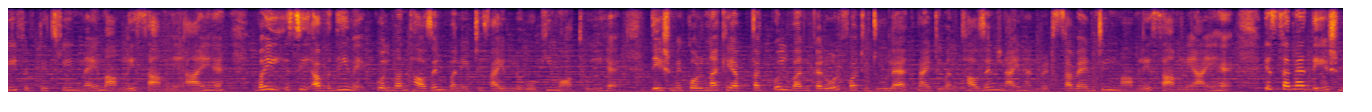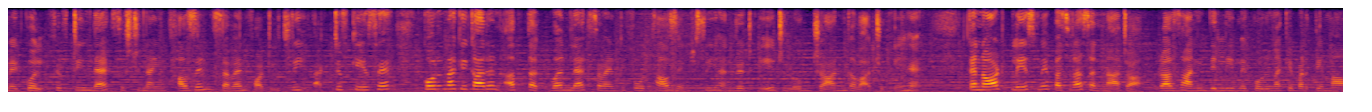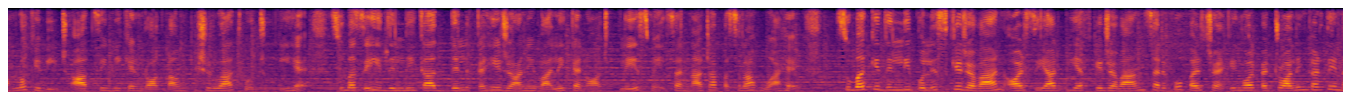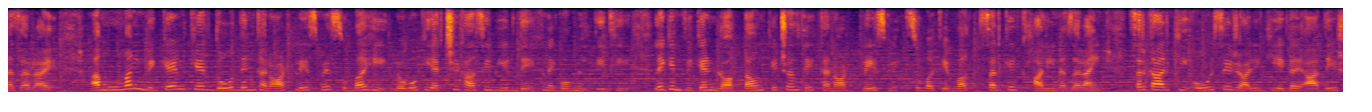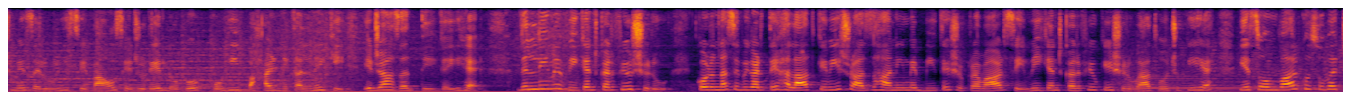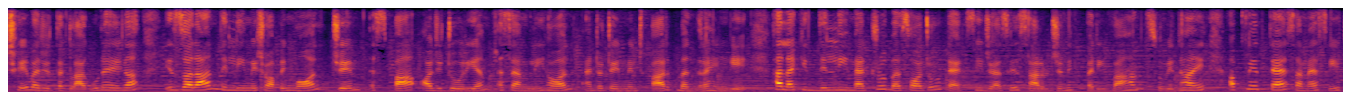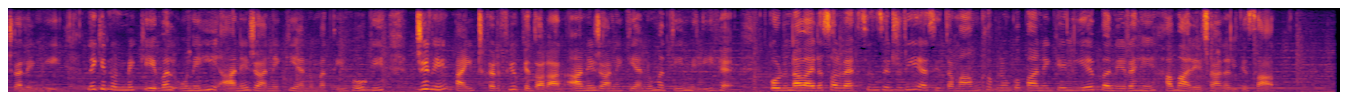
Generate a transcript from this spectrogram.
353 नए मामले सामने आए हैं। वहीं इसी अवधि में कुल 1185 लोगों की मौत हुई है। देश में कोरोना के अब तक कुल वन करोड़ 42 लाख 91,917 मामले सामने आए हैं। इस समय देश में कुल 15 लाख 69,743 एक्टिव केस है। कोरोना के कारण अब तक 1 लाख 74,308 लोग जान गंवा चुके हैं। कनॉट प्लेस में पसरा सन्नाटा। राजधानी दिल्ली में कोरोना के बढ़ते मामलों के बीच आज से वीकेंड लॉकडाउन की शुरुआत हो चुकी है। सुबह से ही दिल्ली का दिल कहे जाने वाले कनॉट प्लेस में सन्नाटा पसरा हुआ है। सुबह के दिल्ली पुलिस के जवान और सीआरपीएफ के जवान सड़कों पर चेकिंग और पेट्रोलिंग करते नज़र आए। अमूमन वीकेंड के दो दिन कनॉट प्लेस में सुबह ही लोगों की अच्छी खासी भीड़ देखने को मिलती थी। लेकिन वीकेंड लॉकडाउन के चलते कनॉट प्लेस में सुबह के वक्त सड़कें खाली नज़र आईं। सरकार की ओर से जारी किए गए आदेश में ज़रूरी सेवाओं से जुड़े लोगों को ही बाहर निकलने की इजाज़त दी गई है। दिल्ली में वीकेंड कर्फ्यू शुरू। कोरोना से बिगड़ते हालात के बीच राजधानी में बीते शुक्रवार से वीकेंड कर्फ्यू की शुरुआत हो चुकी है। ये सोमवार को सुबह छह बजे तक लागू रहेगा। इस दौरान दिल्ली में shopping mall, gym, spa, auditorium, assembly hall, entertainment park बंद रहेंगे। हालाँकि Delhi metro, bus, auto, taxi जैसे सार्वजनिक परिवहन सुविधाएँ अपने तय समय से चलेंगी, लेकिन उनमें केवल उन्हें ही आने जाने की अनुमति होगी, जिन्हें नाइट कर्फ्यू के दौरान आने जाने की अनुमति मिली है। कोरोना वायरस और वैक्सीन से जुड़ी ऐसी तमाम खबरों को पाने के लिए बने रहें हमारे चैनल के साथ।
